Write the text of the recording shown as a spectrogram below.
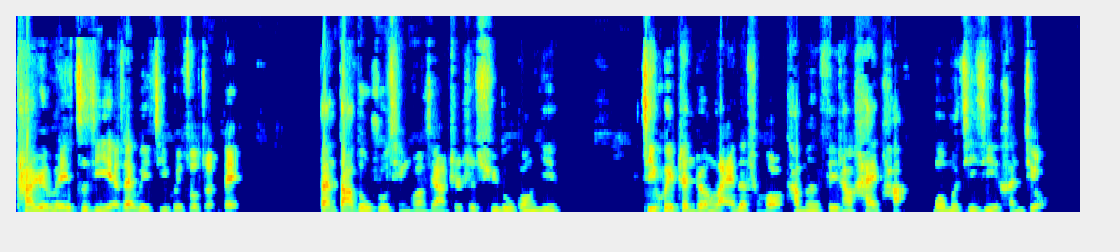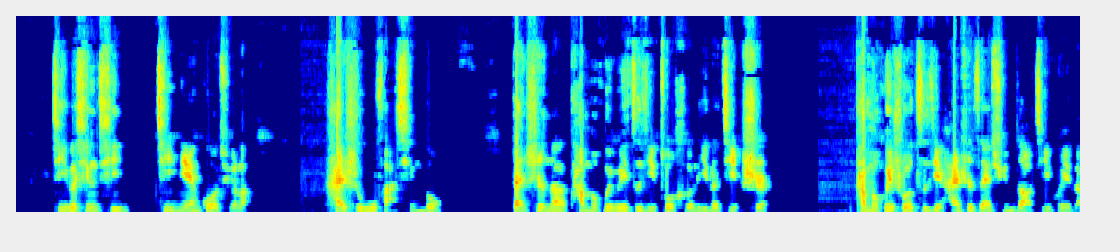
他认为自己也在为机会做准备，但大多数情况下只是虚度光阴。机会真正来的时候，他们非常害怕，磨磨唧唧很久，几个星期、几年过去了，还是无法行动。但是呢，他们会为自己做合理的解释，他们会说自己还是在寻找机会的。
